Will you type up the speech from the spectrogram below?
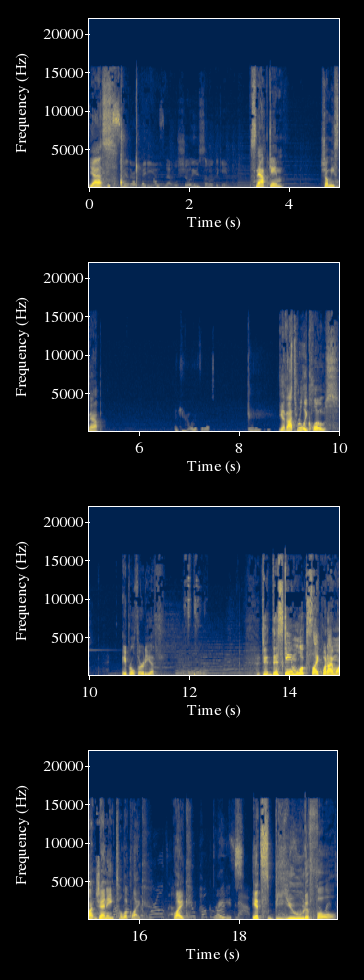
Yes. Put together a video that will show you some of the gameplay. Snap game. Show me Snap. I can't wait for that. Yeah, that's really close. April 30th. Dude, this game looks like what I want Gen 8 to look like. Like, Right? it's beautiful.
